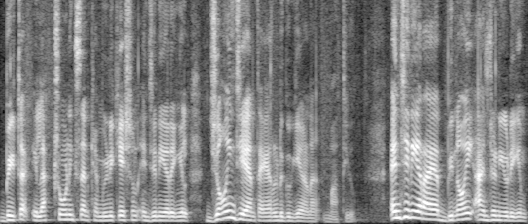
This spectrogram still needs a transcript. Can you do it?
ബിടെക് ഇലക്ട്രോണിക്സ് ആൻഡ് കമ്മ്യൂണിക്കേഷൻ എഞ്ചിനീയറിംഗിൽ ജോയിൻ ചെയ്യാൻ തയ്യാറെടുക്കുകയാണ് മാത്യു. എഞ്ചിനീയറായ ബിനോയ് ആന്റണിയുടെയും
